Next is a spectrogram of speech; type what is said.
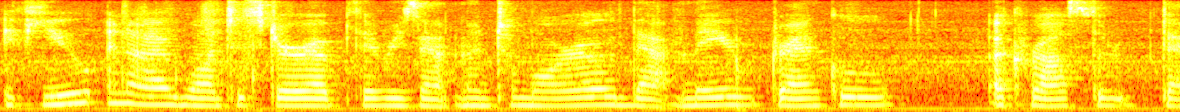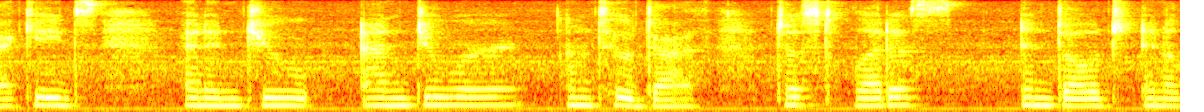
If you and I want to stir up the resentment tomorrow that may rankle across the decades and endure, endure until death. Just let us indulge in a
